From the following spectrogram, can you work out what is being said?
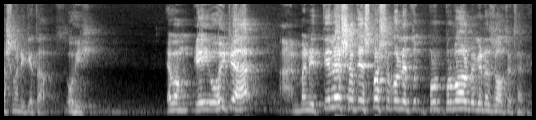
আসমানি কেতাব, ওহি। এবং এই ওহিটা মানে তেলের সাথে স্পর্শ করলে প্রবল বেগে এটা জ্বলতে থাকে।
